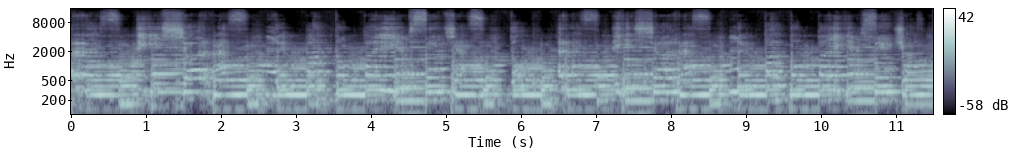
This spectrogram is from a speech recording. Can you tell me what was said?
раз, еще раз, мы потопаем сейчас, то, раз, еще раз, мы потопаем сейчас.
